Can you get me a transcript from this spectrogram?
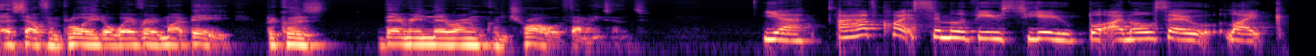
uh, self-employed or whatever it might be because they're in their own control if that makes sense. Yeah i have quite similar views to you but i'm also like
